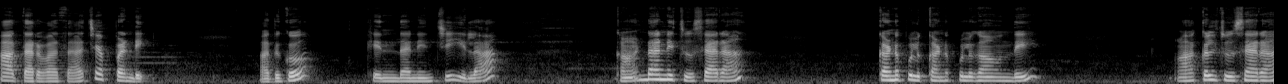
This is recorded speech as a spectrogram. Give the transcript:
ఆ తర్వాత చెప్పండి. అదుగో కింద నుంచి ఇలా కాండాన్ని చూసారా కణుపులు కణుపులుగా ఉంది. ఆకులు చూసారా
